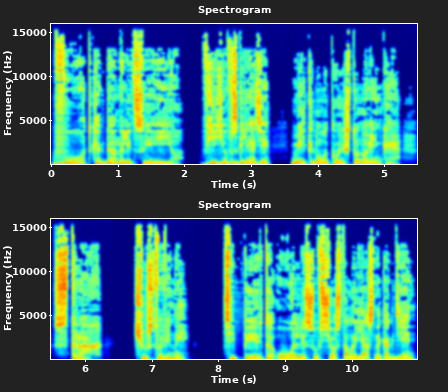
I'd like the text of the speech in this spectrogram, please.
вот, когда на лице ее, в ее взгляде мелькнуло кое-что новенькое — страх, чувство вины. Теперь-то у Оллису все стало ясно как день.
